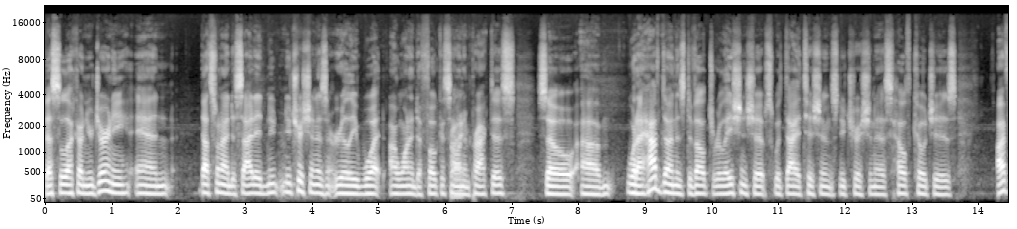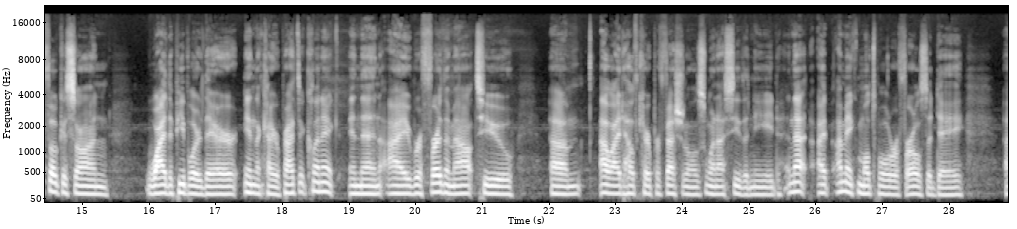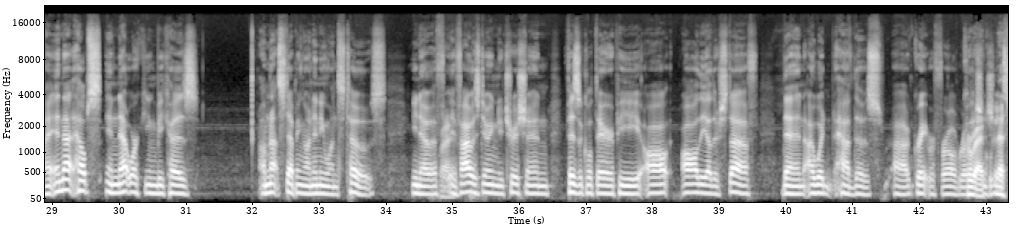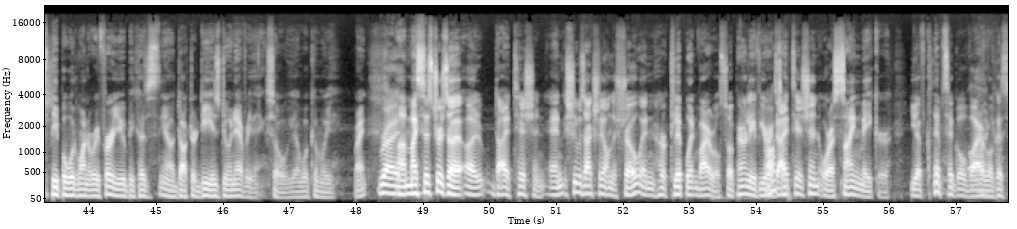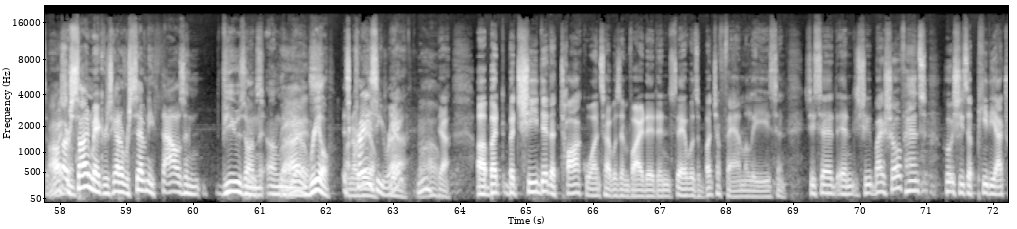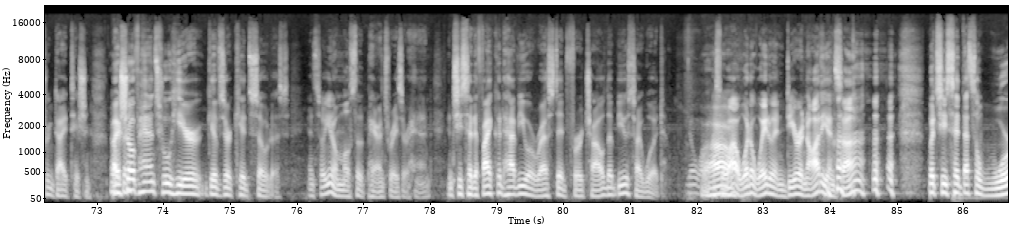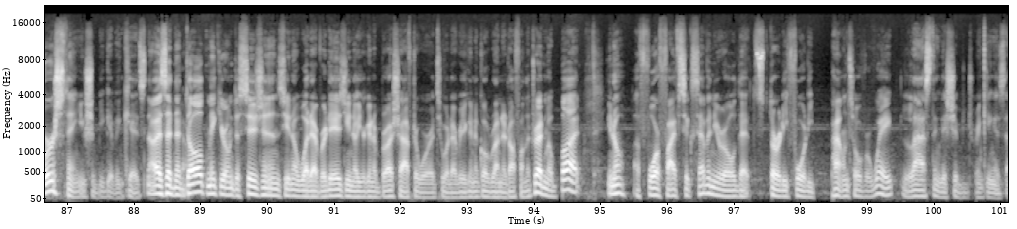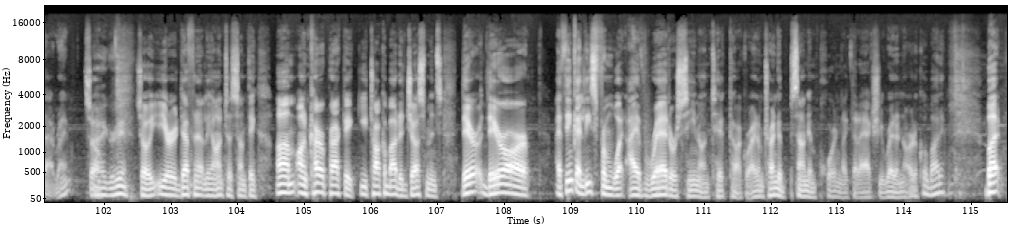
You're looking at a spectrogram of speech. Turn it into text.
best of luck on your journey." And that's when I decided nu- nutrition isn't really what I wanted to focus on Right. in practice. So um, what I have done is developed relationships with dietitians, nutritionists, health coaches. I focus on why the people are there in the chiropractic clinic, and then I refer them out to um, allied healthcare professionals when I see the need. And that I, I make multiple referrals a day. Uh, and that helps in networking because I'm not stepping on anyone's toes. You know, if, Right. if I was doing nutrition, physical therapy, all all the other stuff, then I wouldn't have those uh, great referral relationships. Correct. Less people would want to refer you because you know Dr. D is doing everything. So you know, what can we? Right. Right. Um, my sister's a, a dietitian, and she was actually on the show, and her clip went viral. So apparently, if you're Awesome. a dietitian or a sign maker, you have clips that go viral because Our sign maker's got over seventy thousand views on on the uh, reel. It's on a reel. crazy, right? Yeah, yeah. Uh, but but she did a talk once. I was invited, and there was a bunch of families, and she said, and she by show of hands, who she's a pediatric dietitian. By a show of hands, who here gives their kids sodas? And so you know, most of the parents raise their hand. And she said, if I could have you arrested for child abuse, I would. I said, wow, what a way to endear an audience, huh? but she said that's the worst thing you should be giving kids. Now, as an adult, make your own decisions, you know, whatever it is. You know, you're going to brush afterwards or whatever. You're going to go run it off on the treadmill. But, you know, a four, five, six, seven year old that's 30, 40 pounds overweight, last thing they should be drinking is that, right? So I agree. so you're definitely onto something. Um, on chiropractic, you talk about adjustments. There, there are, I think, at least from what I've read or seen on TikTok. Right, I'm trying to sound important, like that. I actually read an article about it, but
